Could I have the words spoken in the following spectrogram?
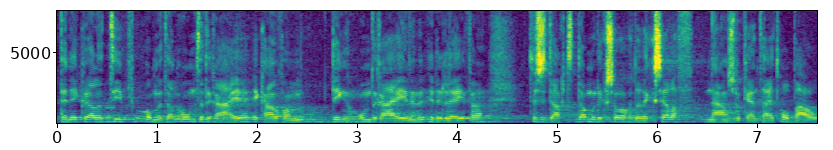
ben ik wel het type om het dan om te draaien. Ik hou van dingen omdraaien in, in het leven. Dus ik dacht, dan moet ik zorgen dat ik zelf naamsbekendheid opbouw.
